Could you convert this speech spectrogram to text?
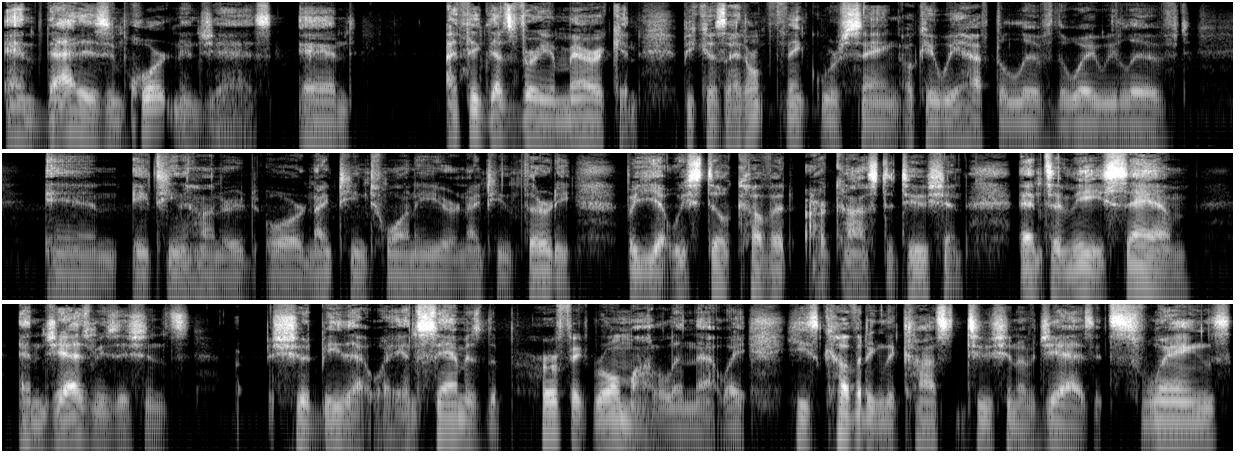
and that is important in jazz. And I think that's very American because I don't think we're saying, okay, we have to live the way we lived in 1800 or 1920 or 1930, but yet we still covet our Constitution. And to me, Sam and jazz musicians should be that way. And Sam is the perfect role model in that way. He's coveting the constitution of jazz. It swings,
